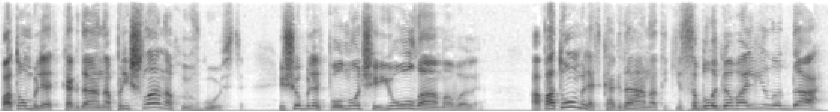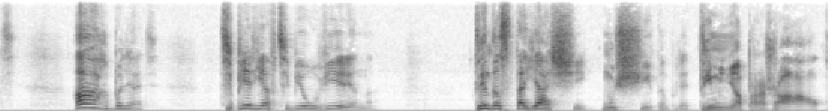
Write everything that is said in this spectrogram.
Потом, блядь, когда она пришла, нахуй, в гости, еще, блядь, полночи ее уламывали. А потом, блядь, когда она таки соблаговолила дать, ах, блядь, теперь я в тебе уверена. Ты настоящий мужчина, блядь, ты меня прожал.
